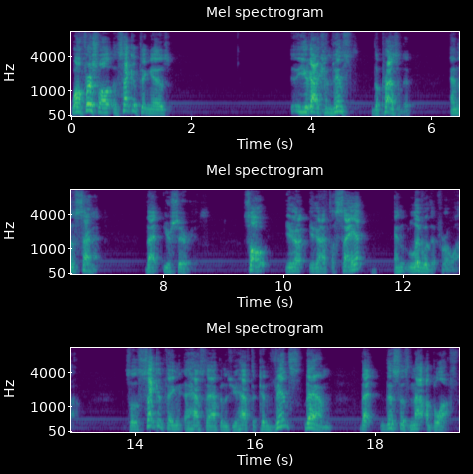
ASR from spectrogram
Well, first of all, the second thing is you got to convince the president and the Senate that you're serious. So you're gonna you're gonna have to say it and live with it for a while. So the second thing that has to happen is you have to convince them that this is not a bluff.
